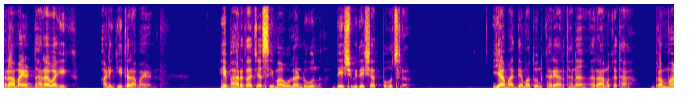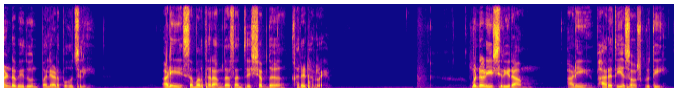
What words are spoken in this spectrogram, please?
रामायण धारावाहिक आणि गीतरामायण हे भारताच्या सीमा ओलांडून देशविदेशात पोहोचलं. या माध्यमातून खऱ्या अर्थानं रामकथा ब्रह्मांड भेदून पल्याड पोहोचली आणि समर्थ रामदासांचे शब्द खरे ठरले. मंडळी श्रीराम आणि भारतीय संस्कृती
